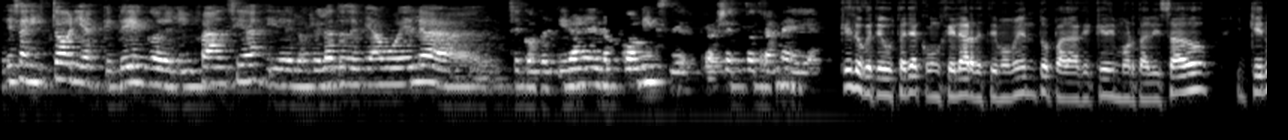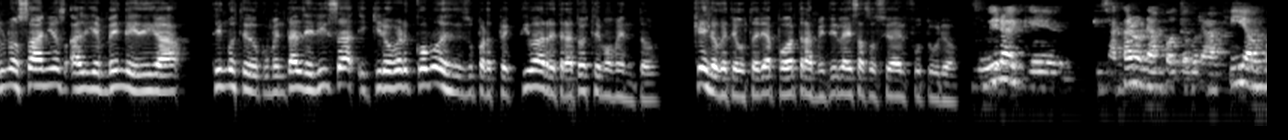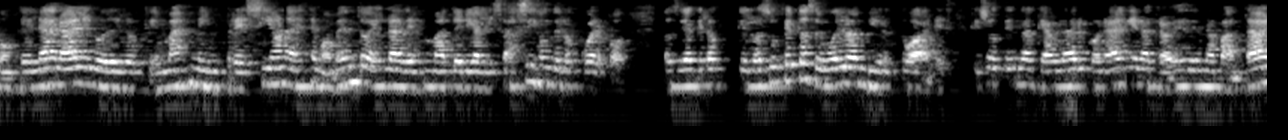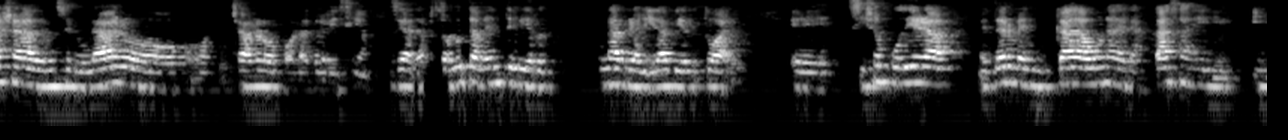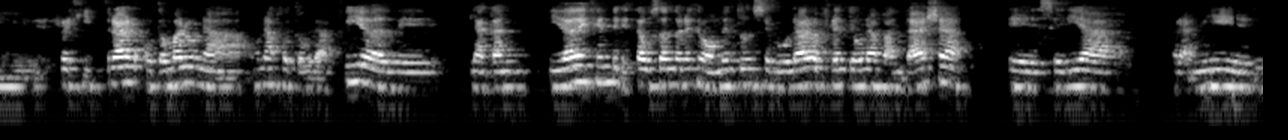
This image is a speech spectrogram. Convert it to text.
Esas historias que tengo de la infancia y de los relatos de mi abuela se convertirán en los cómics del proyecto Transmedia. ¿Qué es lo que te gustaría congelar de este momento para que quede inmortalizado y que en unos años alguien venga y diga, tengo este documental de Lisa y quiero ver cómo desde su perspectiva retrató este momento? ¿Qué es lo que te gustaría poder transmitirle a esa sociedad del futuro? Si tuviera que, sacar una fotografía o congelar algo de lo que más me impresiona en este momento es la desmaterialización de los cuerpos. O sea, que los, que los sujetos se vuelvan virtuales, que yo tenga que hablar con alguien a través de una pantalla, de un celular o, escucharlo por la televisión. O sea, absolutamente una realidad virtual. Eh, si yo pudiera meterme en cada una de las casas y, registrar o tomar una, fotografía de la cantidad de gente que está usando en este momento un celular frente a una pantalla, eh, sería para mí,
